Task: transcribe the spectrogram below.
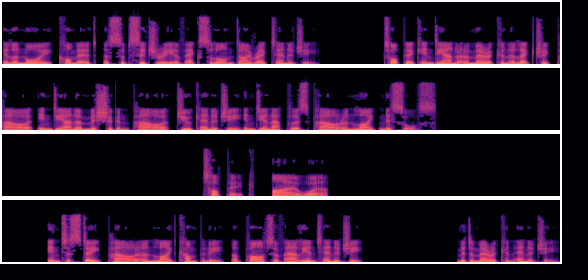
Illinois ComEd, a subsidiary of Exelon Direct Energy. Topic Indiana American Electric Power Indiana Michigan Power Duke Energy Indianapolis Power and Light NiSource Topic: Iowa. Interstate Power and Light Company, a part of Alliant Energy. Mid-American Energy.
